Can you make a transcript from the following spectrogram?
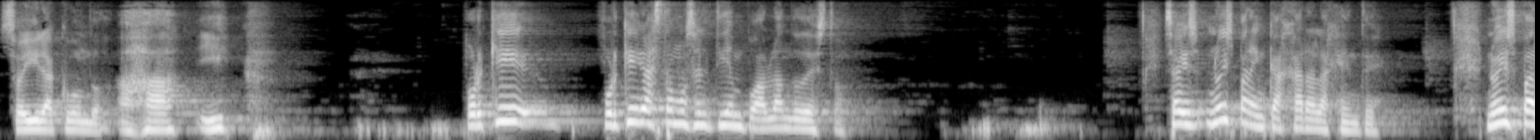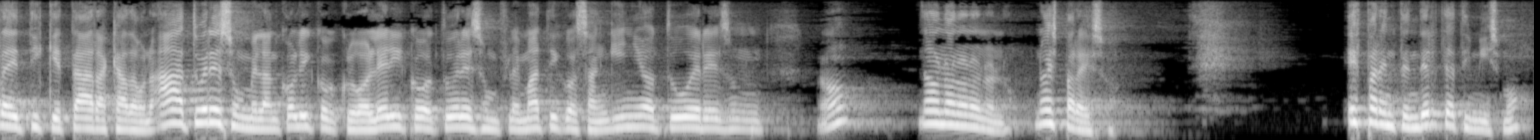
Soy iracundo. Ajá, ¿y? ¿Por qué, ¿Por qué gastamos el tiempo hablando de esto? ¿Sabes? No es para encajar a la gente. No es para etiquetar a cada uno. Ah, tú eres un melancólico colérico, tú eres un flemático sanguíneo, tú eres un... ¿No? No, no, no, no, no, no. No es para eso. Es para entenderte a ti mismo,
